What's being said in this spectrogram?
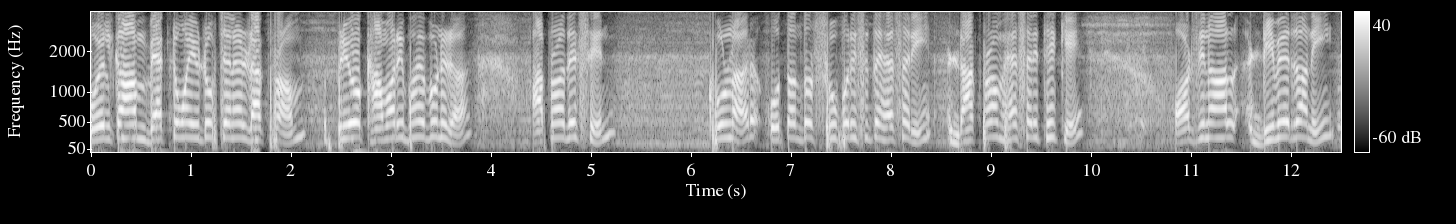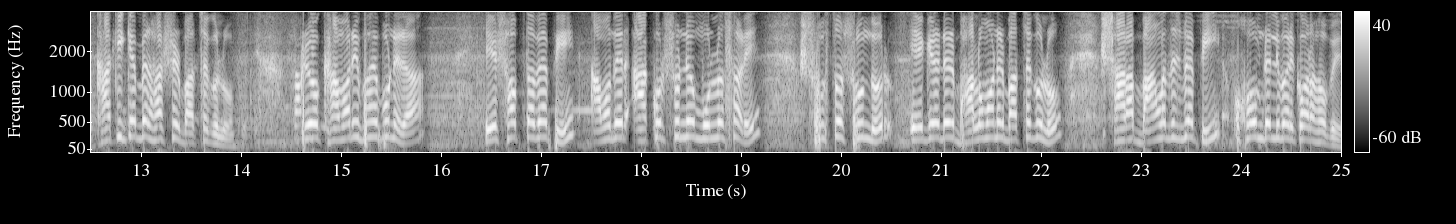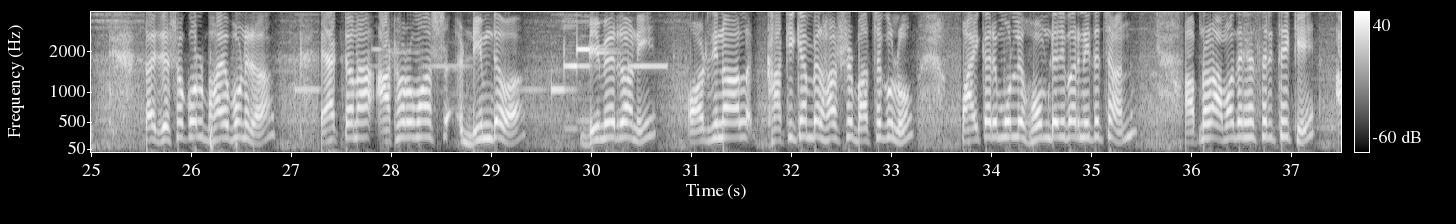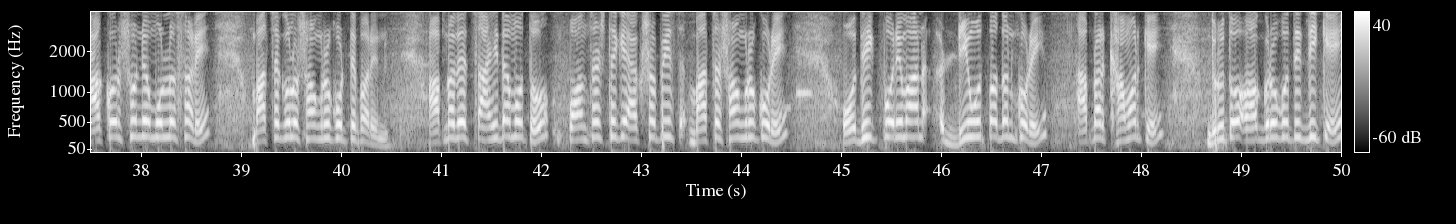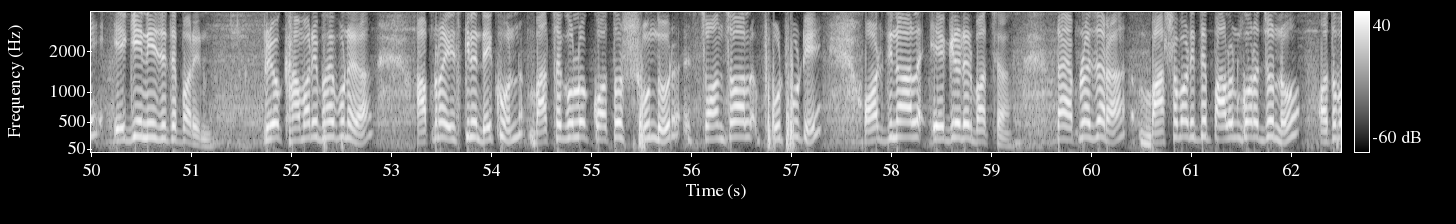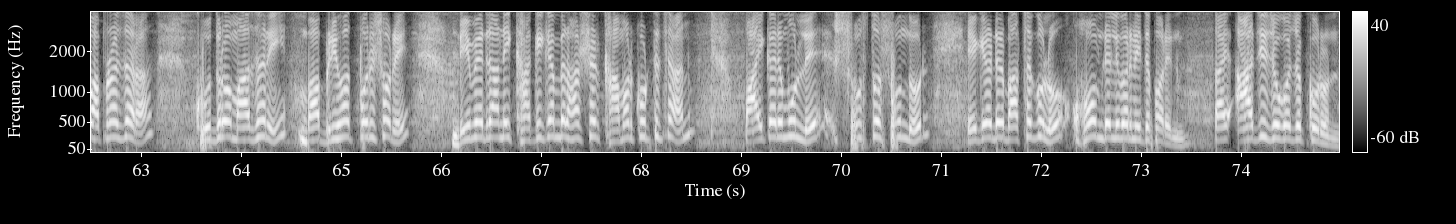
Welcome back to my YouTube channel duck farm. প্রিয় খামারি ভাই বোনেরা, আপনারা দেখছেন খুলনার অত্যন্ত সুপরিচিত হ্যাসারি, ডাক ফার্ম হ্যাসারি থেকে অরিজিনাল ডিমের রানী খাকি ক্যাবেল হাঁসের বাচ্চাগুলো। প্রিয় খামারি ভাই বোনেরা, এ সপ্তাহব্যাপী আমাদের আকর্ষণীয় মূল্য ছাড়ে সুস্থ, সুন্দর, এ গ্রেডের ভালো মানের বাচ্চাগুলো সারা বাংলাদেশব্যাপী হোম ডেলিভারি করা হবে। তাই যে সকল ভাই বোনেরা, একটানা আঠারো মাস ডিম দেওয়া ডিমের রানী, অরিজিনাল খাকি ক্যাম্বেল হাঁসের বাচ্চাগুলো পাইকারি মূল্যে হোম ডেলিভারি নিতে চান, আপনারা আমাদের হ্যাসারি থেকে আকর্ষণীয় মূল্য ছাড়ে বাচ্চাগুলো সংগ্রহ করতে পারেন। আপনাদের চাহিদা মতো পঞ্চাশ থেকে একশো পিস বাচ্চা সংগ্রহ করে অধিক পরিমাণ ডিম উৎপাদন করে আপনার খামারকে দ্রুত অগ্রগতির দিকে এগিয়ে নিয়ে যেতে পারেন। প্রিয় খামারি ভাই বোনেরা আপনারা স্ক্রিনে দেখুন, বাচ্চাগুলো কত সুন্দর, চঞ্চল, ফুটফুটে অরিজিনাল এ গ্রেডের বাচ্চা। তাই আপনারা যারা বাসা বাড়িতে পালন করার জন্য, অথবা আপনারা যারা ক্ষুদ্র মাঝারি বা বৃহৎ পরিসরে ডিমের রানী খাকি ক্যাম্বেল হাঁসের খামার করতে চান, পাইকারি মূল্যে সুস্থ সুন্দর এ গ্রেডের বাচ্চাগুলো হোম ডেলিভারি নিতে পারেন। তাই আজই যোগাযোগ করুন।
